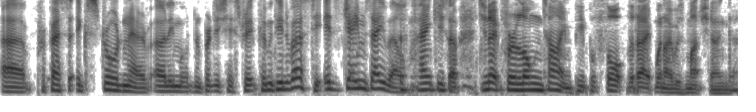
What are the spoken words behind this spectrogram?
uh, Professor Extraordinaire of Early Modern British History at Plymouth University. It's James Daybell. Thank you, Sam. Do you know, for a long time, people thought that I, when I was much younger,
